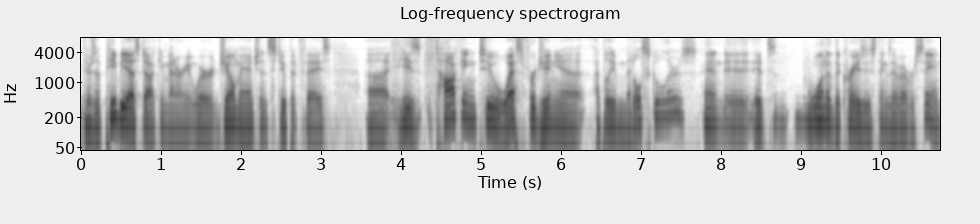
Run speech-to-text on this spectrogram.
there's a PBS documentary where Joe Manchin's stupid face. Uh, he's talking to West Virginia, I believe, middle schoolers, and i it's one of the craziest things I've ever seen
